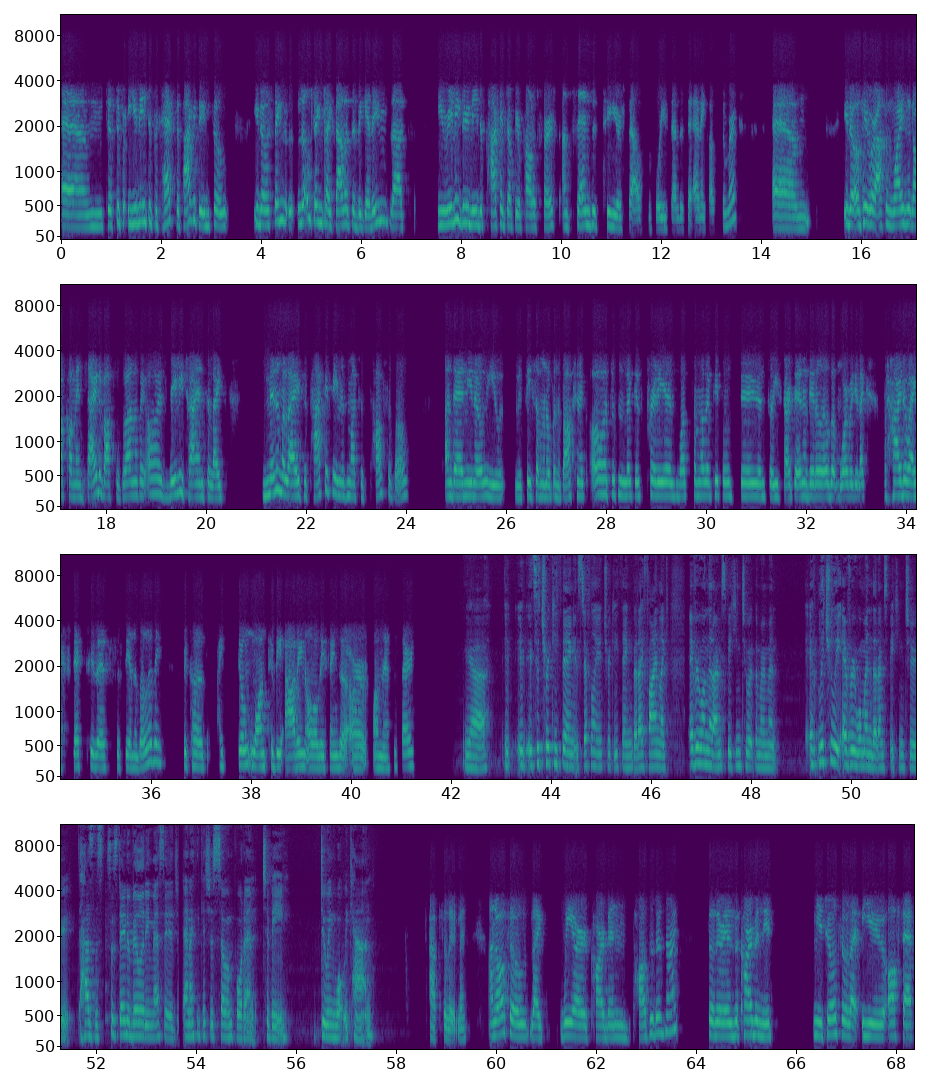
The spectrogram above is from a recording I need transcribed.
Um, just to, you need to protect the packaging. So, you know, things, little things like that at the beginning that you really do need to package up your product first and send it to yourself before you send it to any customer. Um, you know, and people are asking, why does it not come inside a box as well? And I was like, oh, I was really trying to like minimalize the packaging as much as possible. And then, you know, you would see someone open the box and like, oh, it doesn't look as pretty as what some other people do. And so you start to innovate a little bit more, but you're like, but how do I stick to this sustainability? Because I don't want to be adding all these things that are unnecessary. Yeah, it, it, it's a tricky thing. It's definitely a tricky thing. But I find like everyone that I'm speaking to at the moment, literally every woman that I'm speaking to has this sustainability message. And I think it's just so important to be doing what we can. Absolutely. And also, like, we are carbon positive now. So there is a carbon neutral. So, like, you offset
